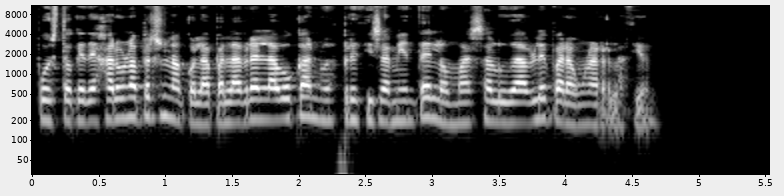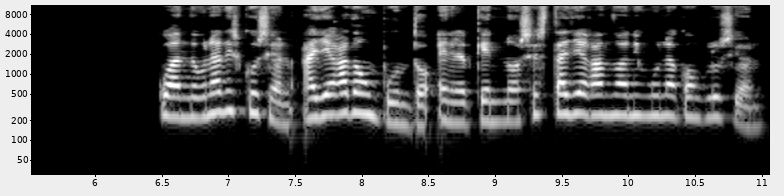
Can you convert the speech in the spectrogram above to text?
puesto que dejar a una persona con la palabra en la boca no es precisamente lo más saludable para una relación. Cuando una discusión ha llegado a un punto en el que no se está llegando a ninguna conclusión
